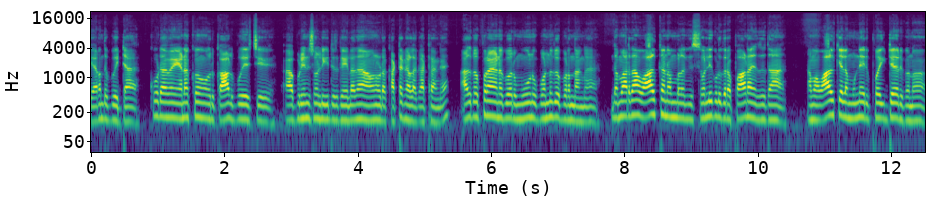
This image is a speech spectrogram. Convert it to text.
இறந்து போயிட்டா. கூடவே எனக்கும் ஒரு கால் போயிடுச்சு அப்படின்னு சொல்லிக்கிட்டு இருக்கையில் தான் அவனோட கட்டங்களை காட்டுறாங்க. அதுக்கப்புறம் எனக்கு ஒரு மூணு பொண்ணுக்கு பிறந்தாங்க. இந்த மாதிரி தான் வாழ்க்கை நம்மளுக்கு சொல்லிக் கொடுக்குற பாடம் இதுதான். நம்ம வாழ்க்கையில் முன்னேறி போய்கிட்டே இருக்கணும்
